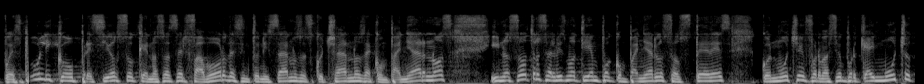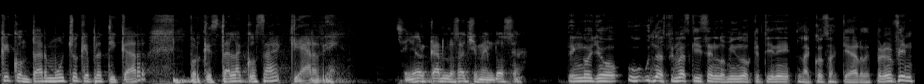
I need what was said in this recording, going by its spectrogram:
pues público precioso que nos hace el favor de sintonizarnos, de escucharnos, de acompañarnos y nosotros al mismo tiempo acompañarlos a ustedes con mucha información porque hay mucho que contar, mucho que platicar, porque está la cosa que arde. Señor Carlos H. Mendoza. Tengo yo unas primas que dicen lo mismo que tiene la cosa que arde. Pero en fin,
